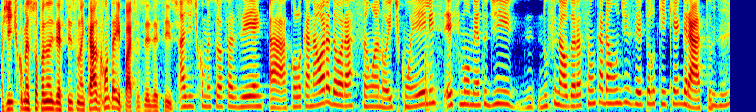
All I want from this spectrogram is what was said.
A gente começou a fazer um exercício lá em casa. Conta aí, Paty, esse exercício. A gente começou a fazer, a, a colocar na hora da oração à noite com eles, esse momento de, no final da oração, cada um dizer pelo que, que é grato. Uhum.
